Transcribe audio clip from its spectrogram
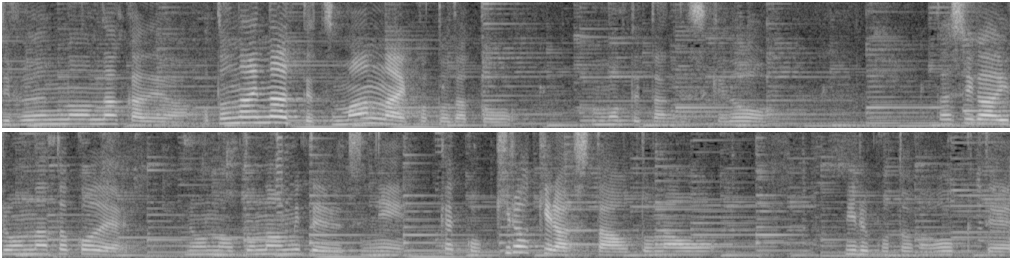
自分の中では大人になるってつまんないことだと思ってたんですけど私がいろんなとこでいろんな大人を見てるうちに結構キラキラした大人を見ることが多くて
